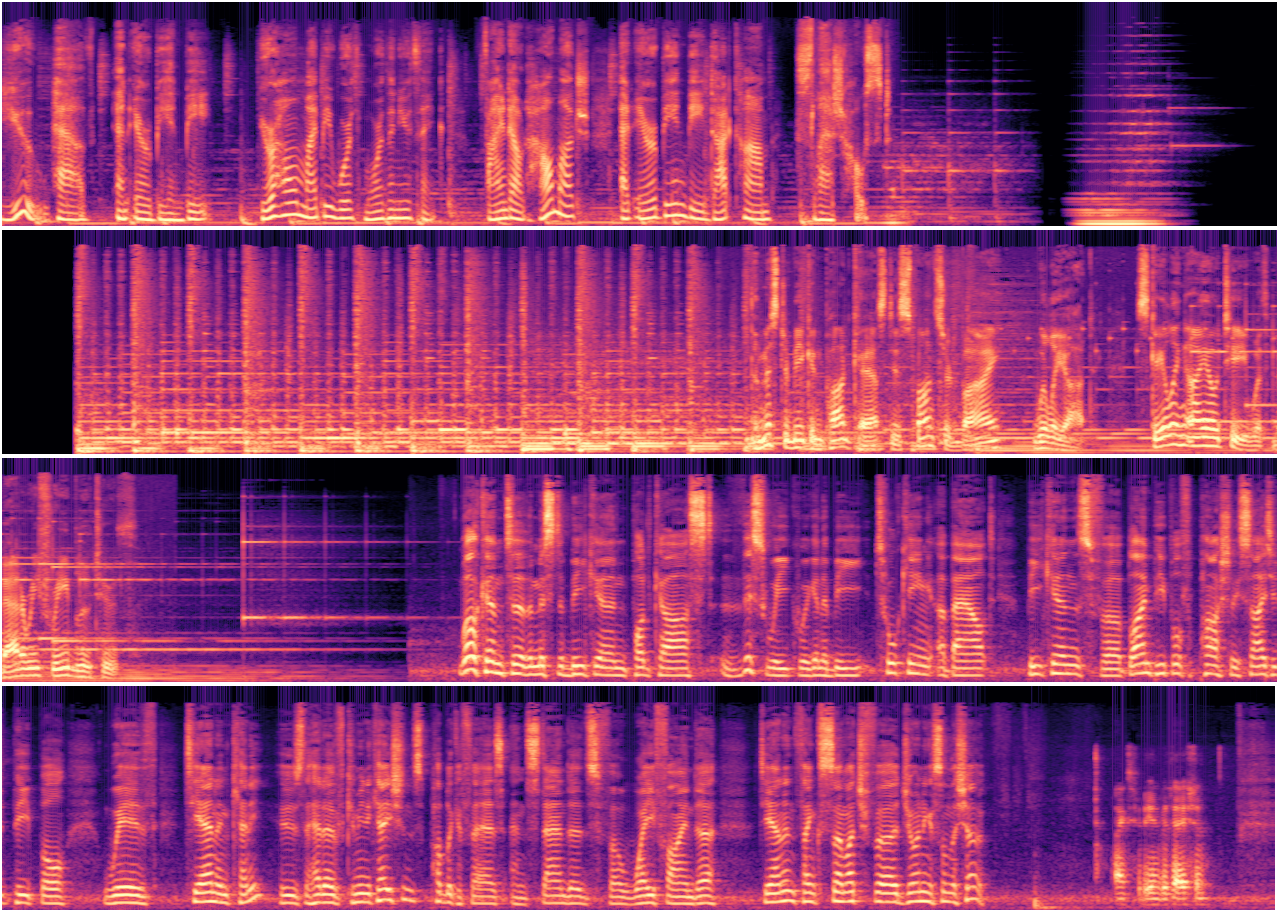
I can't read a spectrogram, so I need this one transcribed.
you have an Airbnb. Your home might be worth more than you think. Find out how much at airbnb.com/slash host. The Mr. Beacon podcast is sponsored by Wiliot, scaling IoT with battery free Bluetooth. Welcome to the Mr. Beacon podcast. This week we're going to be talking about beacons for blind people, for partially sighted people, with Tiernan Kenny, who's the head of communications, public affairs, and standards for Wayfindr. Tiernan, thanks so much for joining us on the show. Thanks for the invitation.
